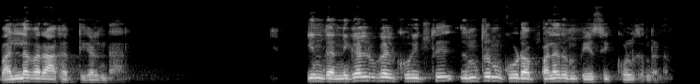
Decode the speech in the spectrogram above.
வல்லவராக திகழ்ந்தார். இந்த நிகழ்வுகள் குறித்து இன்றும் கூட பலரும் பேசிக் கொள்கின்றனர்.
